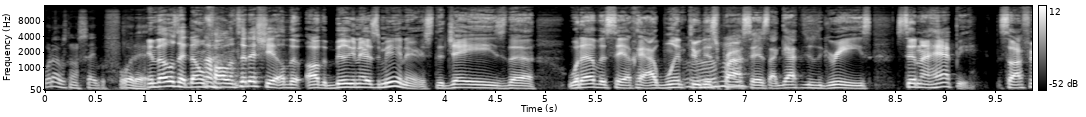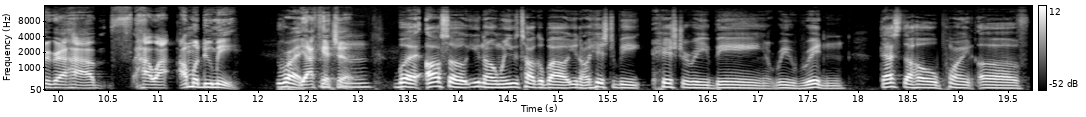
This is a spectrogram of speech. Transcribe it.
what I was gonna say before that. And those that don't fall into that shit are the, are the billionaires and millionaires, the J's, the whatever say, okay, I went through this process, I got these degrees, still not happy. So I figure out how how I, I'm gonna do me. Right. Y'all catch up. Mm-hmm. But also, you know, when you talk about, you know, history history being rewritten, that's the whole point of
